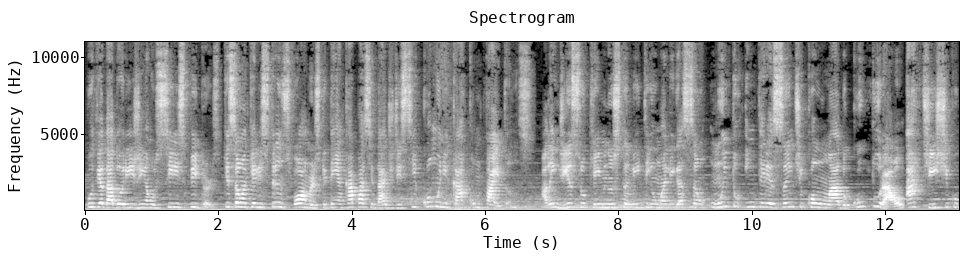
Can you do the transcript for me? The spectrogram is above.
por ter dado origem aos City Speakers, que são aqueles Transformers que têm a capacidade de se comunicar com Titans. Além disso, Camnus também tem uma ligação muito interessante com um lado cultural, artístico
